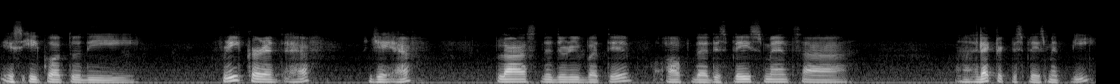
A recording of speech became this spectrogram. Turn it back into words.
is equal to the free current F, JF, plus the derivative of the displacement uh, Uh, electric displacement D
